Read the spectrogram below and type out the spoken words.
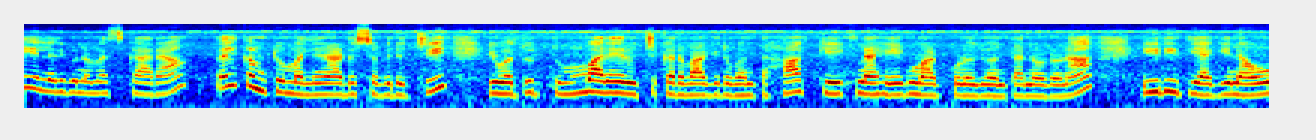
ಹಾಯ್ ಎಲ್ಲರಿಗೂ ನಮಸ್ಕಾರ. Welcome to Malenadu Saviruchi. ಇವತ್ತು ತುಂಬಾ ರುಚಿಕರವಾಗಿರುವಂತಹ ಕೇಕ್ನ ಹೇಗೆ ಮಾಡ್ಕೊಳ್ಳೋದು ಅಂತ ನೋಡೋಣ. ಈ ರೀತಿಯಾಗಿ ನಾವು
